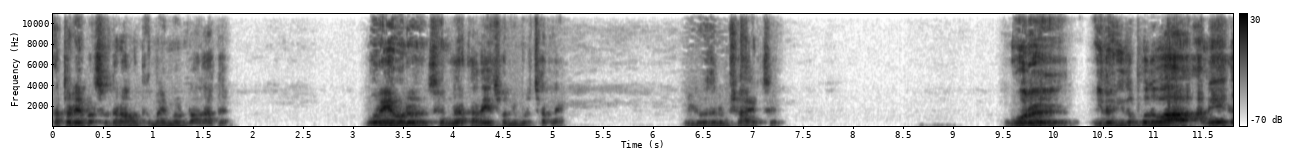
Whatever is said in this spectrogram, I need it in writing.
கத்துடைய பரிசுத்த நாமத்துக்கு மகிமை உண்டாதாக. ஒரே ஒரு சின்ன கதையை சொல்லி முடிச்சிடுறேன். இருபது நிமிஷம் ஆயிடுச்சு. ஒரு இது இது பொதுவா அநேக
